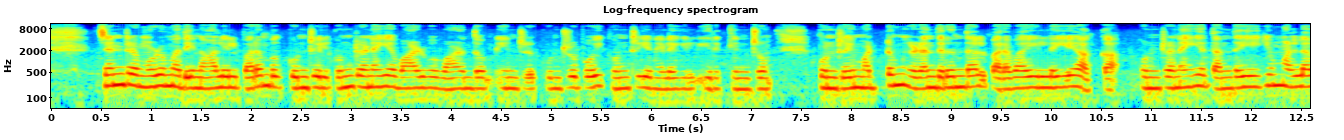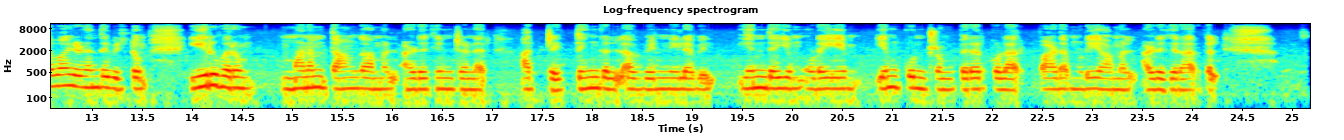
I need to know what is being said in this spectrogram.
சென்ற முழுமதி நாளில் பரம்பு குன்றில் குன்றணைய வாழ்வு வாழ்ந்தோம் இன்று குன்று போய் குன்றிய நிலையில் இருக்கின்றோம். குன்றை மட்டும் இழந்திருந்தால் பரவாயில்லையே அக்கா குன்றணைய தந்தையையும் அல்லவா இழந்து விட்டோம் இருவரும் மனம் தாங்காமல் அழுகின்றனர். அற்றைத் திங்கள் அவ்வெண்ணிலவில் எந்தையும் உடையேம் எம் குன்றும் பிறர்கொளார் பாட முடியாமல் அழுகிறார்கள்.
